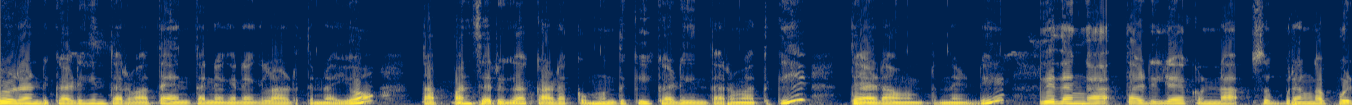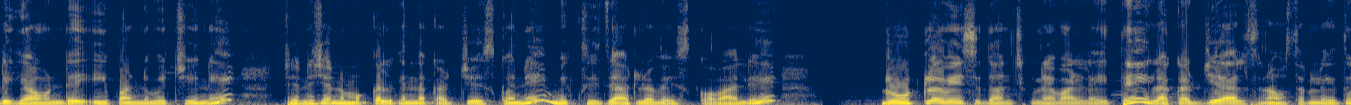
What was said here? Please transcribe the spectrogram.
చూడండి కడిగిన తర్వాత ఎంత నిగనిగలాడుతున్నాయో. తప్పనిసరిగా కడక ముందుకి కడిగిన తర్వాతకి తేడా ఉంటుందండి. ఈ విధంగా తడి లేకుండా శుభ్రంగా పొడిగా ఉండే ఈ పండు మిర్చిని చిన్న చిన్న ముక్కల కింద కట్ చేసుకొని మిక్సీ జార్లో వేసుకోవాలి. రోట్లో వేసి దంచుకునే వాళ్ళైతే ఇలా కట్ చేయాల్సిన అవసరం లేదు.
